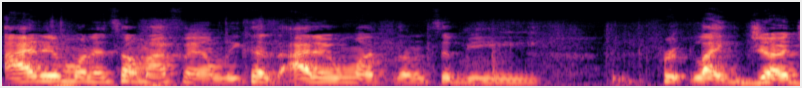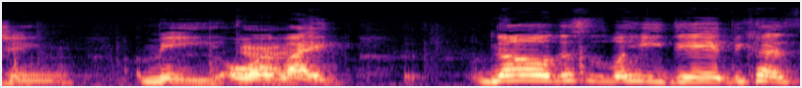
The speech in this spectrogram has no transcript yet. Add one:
I didn't want to tell my family because I didn't want them to be like judging me or like. No, this is what he did because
